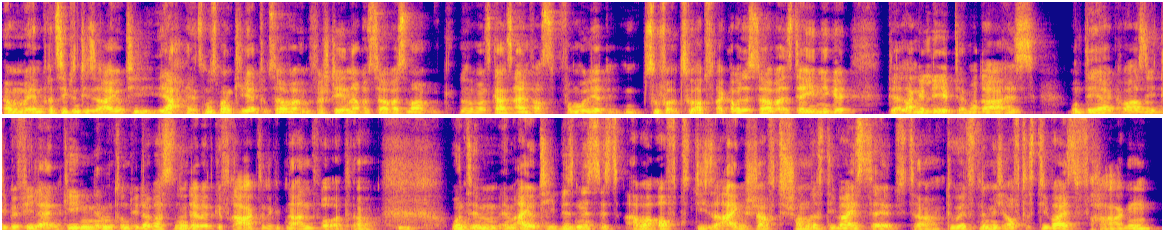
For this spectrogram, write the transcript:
ähm, im Prinzip sind diese IoT, ja, jetzt muss man Klient und Server verstehen, aber Server ist immer, wenn man es ganz einfach formuliert, zu, zu abstrakt. Aber der Server ist derjenige, der lange lebt, der immer da ist und der quasi die Befehle entgegennimmt und wieder was, ne? Der wird gefragt und er gibt eine Antwort. Ja. Mhm. Und im, im IoT-Business ist aber oft diese Eigenschaft schon das Device selbst. Ja. Du willst nämlich auf das Device fragen,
